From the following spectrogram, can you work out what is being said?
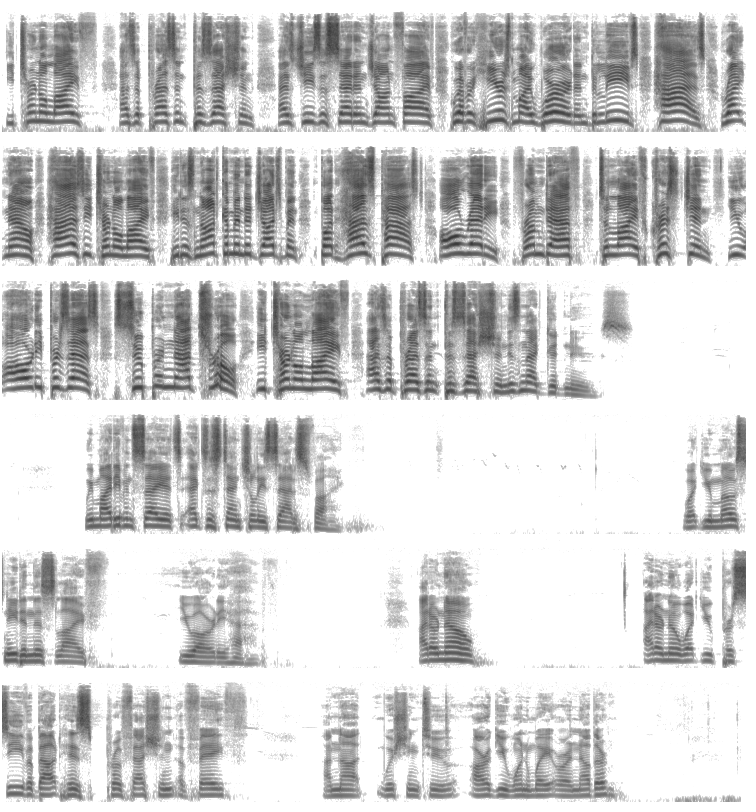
Eternal life as a present possession. As Jesus said in John 5, whoever hears my word and believes has, right now, has eternal life. He does not come into judgment, but has passed already from death to life. Christian, you already possess supernatural eternal life as a present possession. Isn't that good news? We might even say it's existentially satisfying. What you most need in this life you already have. I don't know. I don't know what you perceive about his profession of faith. I'm not wishing to argue one way or another.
